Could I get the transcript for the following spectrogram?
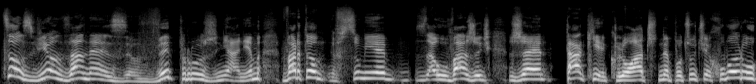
co związane z wypróżnianiem. Warto w sumie zauważyć, że takie kloaczne poczucie humoru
